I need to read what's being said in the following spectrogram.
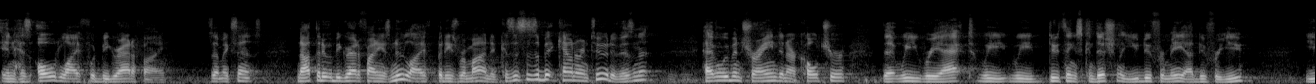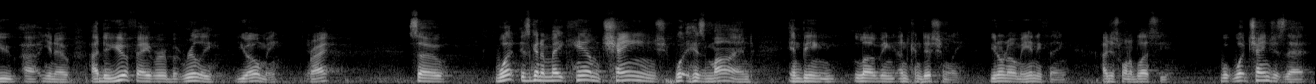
in his old life would be gratifying does that make sense? Not that it would be gratifying in his new life, but he's reminded, because this is a bit counterintuitive, isn't it? Mm-hmm. Haven't we been trained in our culture that we react, we, we do things conditionally? You do for me, I do for you. You, uh, you know, I do you a favor, but really, you owe me, yeah. right? So, what is going to make him change what his mind in being loving unconditionally? You don't owe me anything. I just want to bless you. What, what changes that?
